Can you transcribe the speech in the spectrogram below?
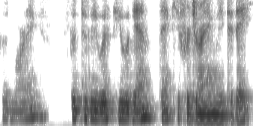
Good morning. Good to be with you again. Thank you for joining me today.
